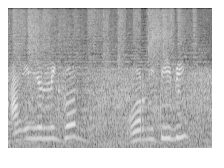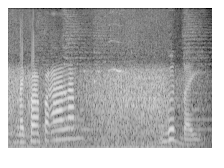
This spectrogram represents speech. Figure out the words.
ang inyong lingkod, Ormi TV, nagpapaalam. Goodbye.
